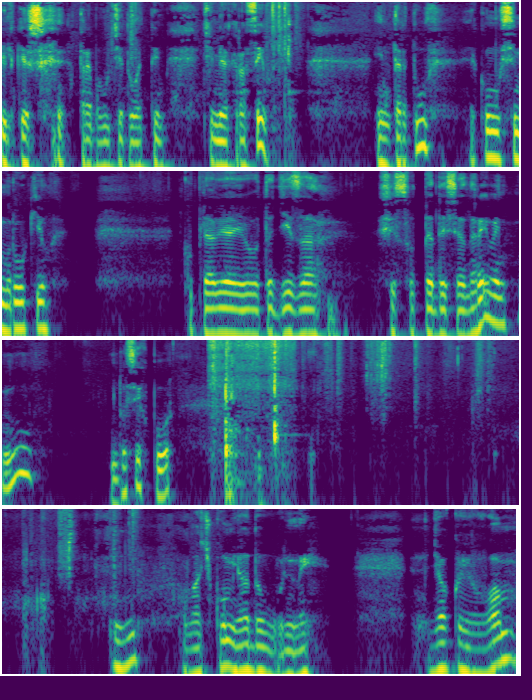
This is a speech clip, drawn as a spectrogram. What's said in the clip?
Тільки ж треба учитувати тим, чим я красив. Інтертул, якому 7 років. Купляв я його тоді за 650 гривень. Ну, до сих пор. Ну, лачком я довольний. Дякую вам.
